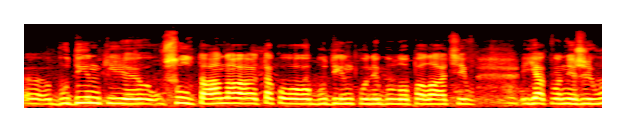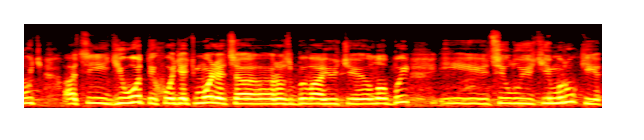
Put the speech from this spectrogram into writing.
Е, Будинки в султана такого будинку не було палаців, як вони живуть. А ці ідіоти ходять, моляться, розбивають лоби і цілують їм руки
